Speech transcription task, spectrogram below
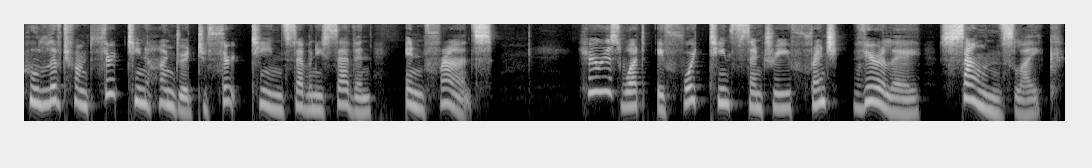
who lived from 1300 to 1377 in France. Here is what a 14th century French virelai sounds like.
